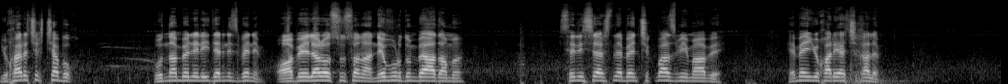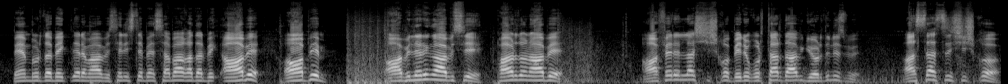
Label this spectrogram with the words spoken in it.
Yukarı çık çabuk. Bundan böyle lideriniz benim. Abi helal olsun sana. Ne vurdun be adamı? Sen istersin de ben çıkmaz mıyım abi? Hemen yukarıya çıkalım. Ben burada beklerim abi. Sen iste ben sabaha kadar bek... Abi! Abim! Abilerin abisi. Pardon abi. Aferin la şişko. Beni kurtardı abi gördünüz mü? Aslansın şişko.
